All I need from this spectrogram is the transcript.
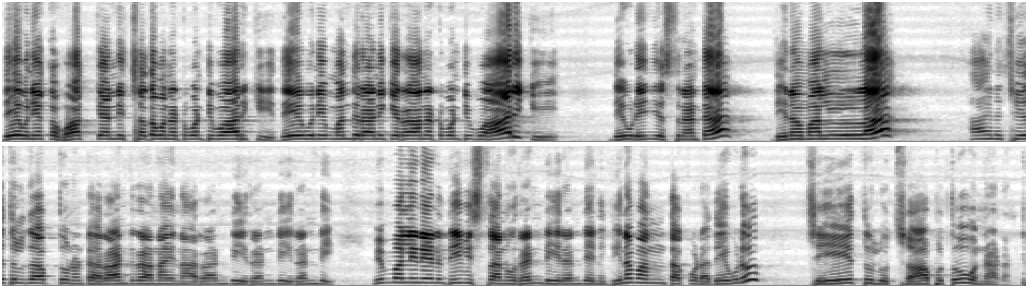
దేవుని యొక్క వాక్యాన్ని చదవనటువంటి వారికి దేవుని మందిరానికి రానటువంటి వారికి దేవుడు ఏం చేస్తున్నంట దినమల్లా ఆయన చేతులు చాపుతూనంట రండి రా నాయన రండి రండి రండి. మిమ్మల్ని నేను దీవిస్తాను. రండి రండి అని దినమంతా కూడా దేవుడు చేతులు చాపుతూ ఉన్నాడంట.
